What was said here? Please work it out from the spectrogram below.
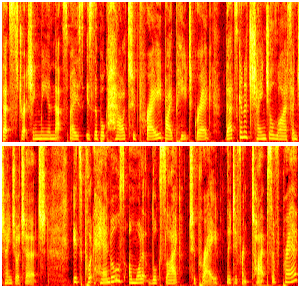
that's stretching me in that space is the book How to Pray by Pete Greig. That's going to change your life and change your church. It's put handles on what it looks like to pray, the different types of prayer.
